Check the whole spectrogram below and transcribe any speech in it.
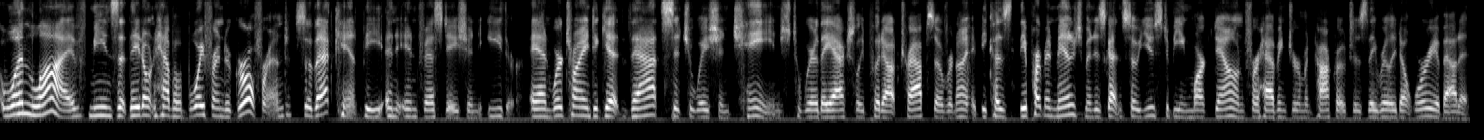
One live means that they don't have a boyfriend or girlfriend, so that can't be an infestation either. And we're trying to get that situation changed to where they actually put out traps overnight because the apartment management has gotten so used to being marked down for having German cockroaches, they really don't worry about it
